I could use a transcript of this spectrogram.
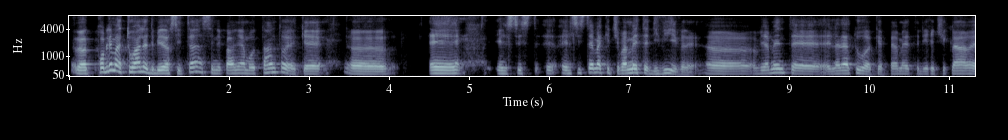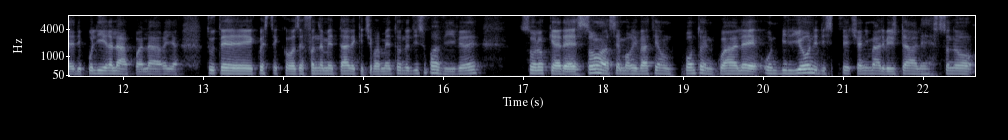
Il problema attuale di biodiversità, se ne parliamo tanto, è che eh, è, il è, il sistema che ci permette di vivere. Uh, ovviamente è la natura che permette di riciclare, di pulire l'acqua, l'aria, tutte queste cose fondamentali che ci permettono di sopravvivere Solo che adesso siamo arrivati a un punto in quale un milione di specie animali e vegetali sono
